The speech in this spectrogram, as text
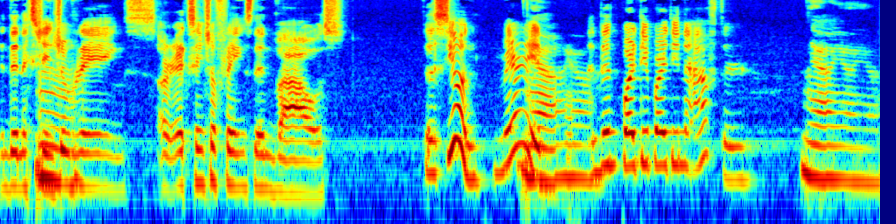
and then exchange of rings or exchange of rings then vows. Tapos yun, married. Yeah, yeah. And then party-party na after. Yeah, yeah, yeah.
